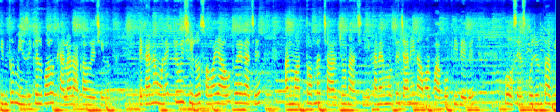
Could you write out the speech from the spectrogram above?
কিন্তু মিউজিক্যাল বল খেলা রাখা হয়েছিল। এখানে অনেক কেউই ছিল, সবাই আউট হয়ে গেছে। আর মাত্র আমরা চারজন আছি। এখানের মধ্যে জানি না আমার ভাগ্য কী দেবে। দেখো শেষ পর্যন্ত আমি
